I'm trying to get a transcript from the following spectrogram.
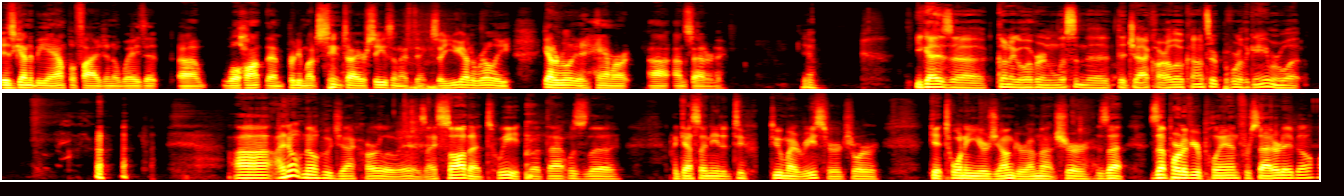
is going to be amplified in a way that uh, will haunt them pretty much the entire season. I think so. You got to really, got to really hammer it uh, on Saturday. Yeah. You guys uh, going to go over and listen to the Jack Harlow concert before the game or what? uh, I don't know who Jack Harlow is. I saw that tweet, but that was the. I guess I needed to do my research or get 20 years younger. I'm not sure. Is that is that part of your plan for Saturday, Bill?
